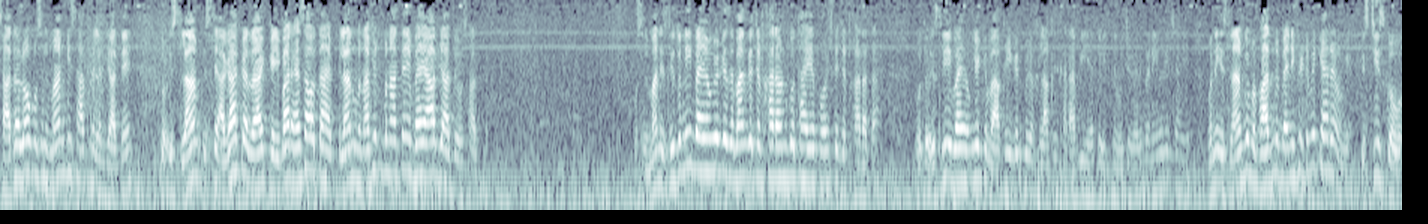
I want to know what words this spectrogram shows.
سادہ لوگ مسلمان بھی ساتھ میں لگ جاتے ہیں۔ تو اسلام اس سے آگاہ کر رہا ہے کئی بار ایسا ہوتا ہے، فلان منافق بناتے ہیں، بھائی آپ جاتے ہو ساتھ میں۔ مسلمان، اس لیے تو نہیں بھائی ہوں گے کہ زبان کا چٹخارا ان کو تھا یا فوج کا چٹخارا تھا۔ وہ تو اس لیے بھائی ہوں گے کہ واقعی اگر کوئی اخلاقی خرابی ہے تو اتنے اونچے گھر میں نہیں ہونی چاہیے۔ وہ نہیں اسلام کے مفاد میں بینیفٹ میں کہہ رہے ہوں گے؟ اس چیز کو وہ۔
